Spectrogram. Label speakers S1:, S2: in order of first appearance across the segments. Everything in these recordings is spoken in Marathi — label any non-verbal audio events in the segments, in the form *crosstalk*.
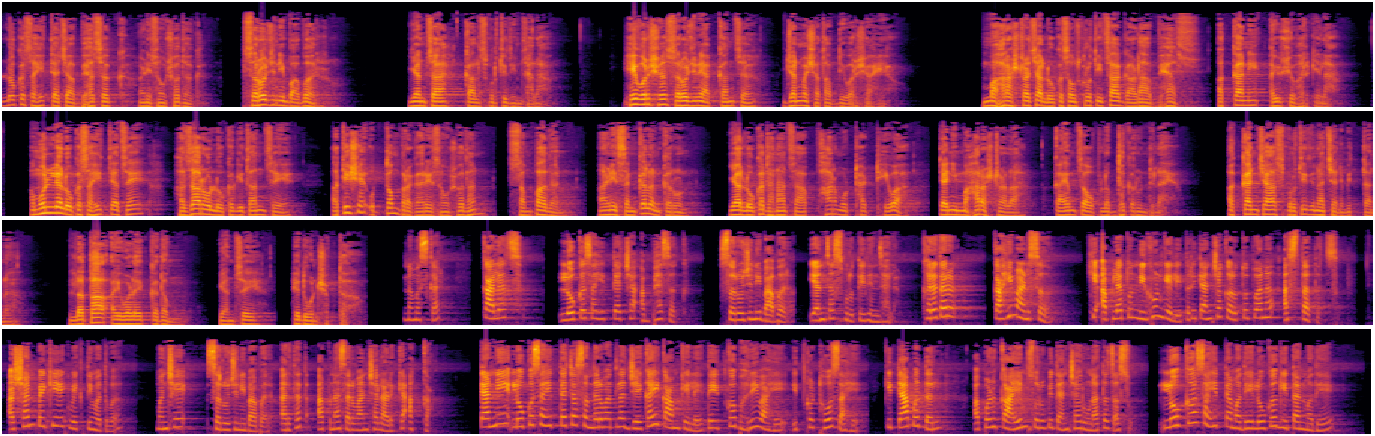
S1: लोकसाहित्याच्या अभ्यासक आणि संशोधक सरोजनी बाबर यांचा काल स्मृतिदिन झाला. हे वर्ष सरोजनी अक्कांचं जन्मशताब्दी वर्ष आहे. महाराष्ट्राच्या लोकसंस्कृतीचा गाढा अभ्यास अक्कांनी आयुष्यभर केला. अमूल्य लोकसाहित्याचे हजारो लोकगीतांचे अतिशय उत्तम प्रकारे संशोधन संपादन आणि संकलन करून या लोकधनाचा फार मोठा ठेवा त्यांनी महाराष्ट्राला कायमचा उपलब्ध करून दिलाय. अक्कांच्या स्मृतिदिनाच्या निमित्तानं लता ऐवळे कदम यांचे हे दोन शब्द.
S2: नमस्कार. कालच लोकसाहित्याच्या अभ्यासक सरोजिनी बाबर यांचा स्मृतिदिन झाला. खरं तर काही माणसं ही आपल्यातून निघून गेली तरी त्यांच्या कर्तृत्वानं असतातच. अशांपैकी एक व्यक्तिमत्व म्हणजे सरोजिनी बाबर अर्थात आपणा सर्वांच्या लाडक्या अक्का. त्यांनी लोकसाहित्याच्या संदर्भातलं जे काही काम केले ते इतकं भरीव आहे इतकं ठोस आहे की त्याबद्दल आपण कायमस्वरूपी त्यांच्या ऋणातच असू. लोकसाहित्यामध्ये लोकगीतांमध्ये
